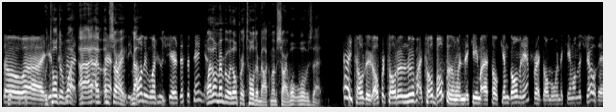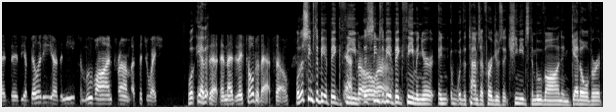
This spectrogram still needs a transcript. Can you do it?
So uh, We told her what? not- I- I- not I'm- I'm sorry, I'm the Mal- only one who shares this opinion. well, I don't remember what Oprah told her, Malcolm. I'm sorry. What what was that? I told her. Oprah told her. I told both of them when they came. I told Kim Goldman and Fred Goldman when they came on the show that the, the ability or the need to move on from a situation. Well, yeah. That's th- it. And they, they've told her that. So Well, this seems to be a big Yeah, theme. so, this seems to be a uh, big theme in your in with the times I've heard you is that she needs to move on and get over it.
